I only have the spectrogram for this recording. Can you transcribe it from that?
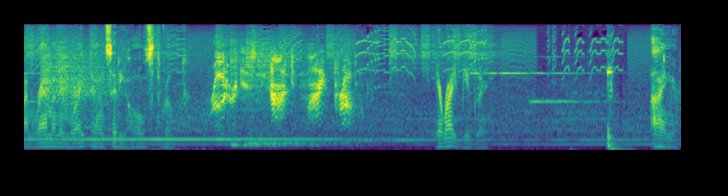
I'm ramming him right down City Hall's throat. Rotor is not my problem. You're right, Bugler. I'm your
